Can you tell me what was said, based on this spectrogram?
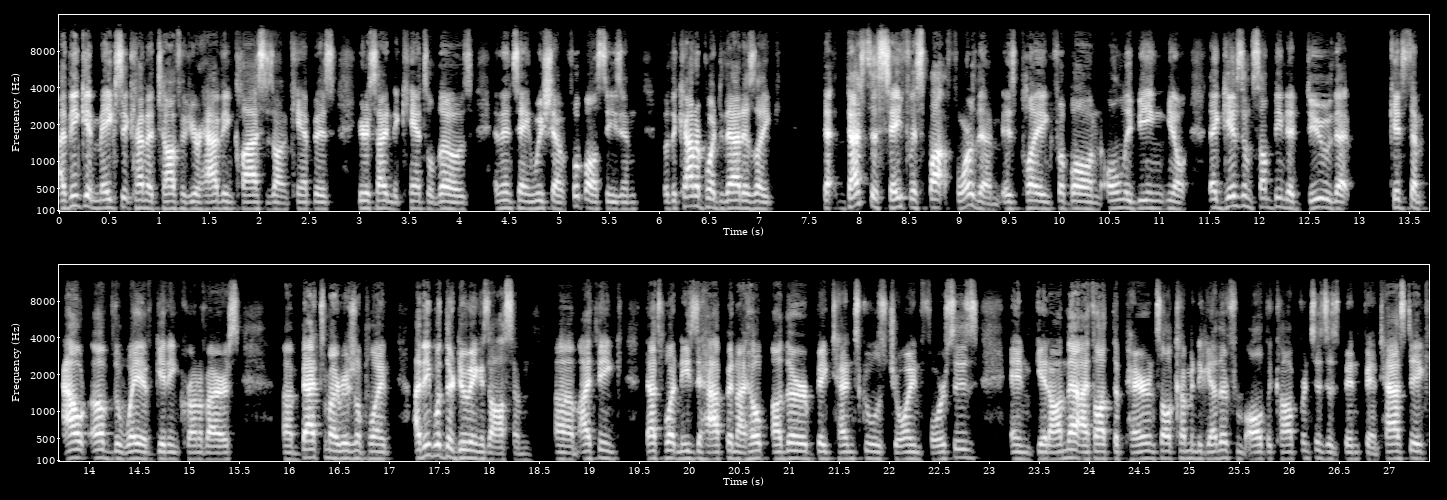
I think it makes it kind of tough if you're having classes on campus you're deciding to cancel those and then saying we should have a football season but the counterpoint to that is like that that's the safest spot for them is playing football and only being you know that gives them something to do that gets them out of the way of getting coronavirus um, back to my original point i think what they're doing is awesome um, i think that's what needs to happen i hope other big ten schools join forces and get on that i thought the parents all coming together from all the conferences has been fantastic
